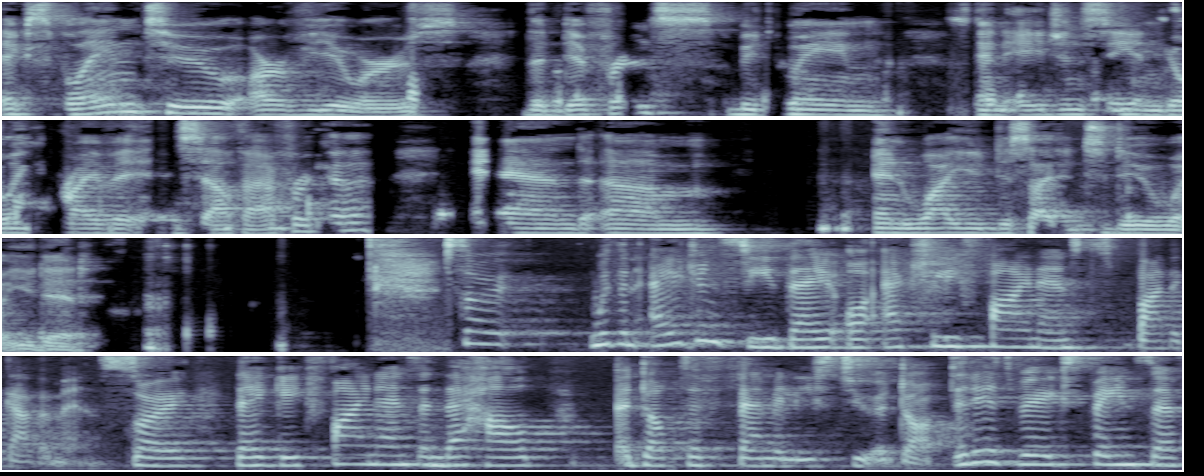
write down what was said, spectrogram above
explain to our viewers the difference between an agency and going private in South Africa and um, and why you decided to do what you did. So with an agency, they are actually financed by the government. So they get finance and they help adoptive families to adopt. It is very expensive,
